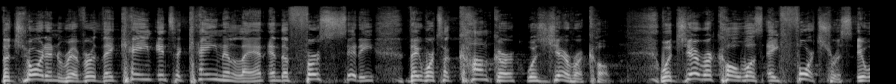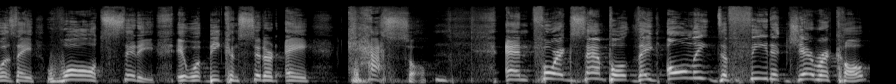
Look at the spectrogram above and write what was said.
the Jordan River, they came into Canaan land, and the first city they were to conquer was Jericho. Well, Jericho was a fortress, it was a walled city, it would be considered a castle. And for example, they only defeated Jericho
